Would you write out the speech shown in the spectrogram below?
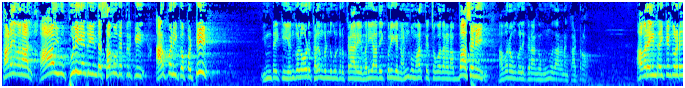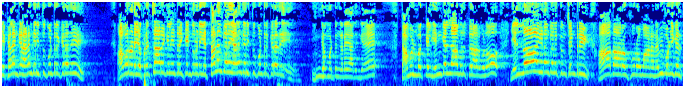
தலைவரால் ஆய்வு புலி என்று இந்த சமூகத்திற்கு அர்ப்பணிக்கப்பட்டு இன்றைக்கு எங்களோடு களம் கண்டு கொண்டிருக்கிறாரே மரியாதைக்குரிய அன்பு மார்க்க சகோதரன் அப்பாஸ் அலி. அவரை உங்களுக்கு நாங்க முன்னுதாரணம் காட்டுறோம். அவரை இன்றைக்கு எங்களுடைய களங்கள் அலங்கரித்துக் கொண்டிருக்கிறது. அவருடைய பிரச்சாரங்கள் இன்றைக்கு எங்களுடைய தளங்களை அலங்கரித்துக் கொண்டிருக்கிறது. இங்க மட்டும் கிடையாதுங்க. தமிழ் மக்கள் எங்கெல்லாம் இருக்கிறார்களோ எல்லா இடங்களுக்கும் சென்று ஆதாரபூர்வமான நபிமொழிகள்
